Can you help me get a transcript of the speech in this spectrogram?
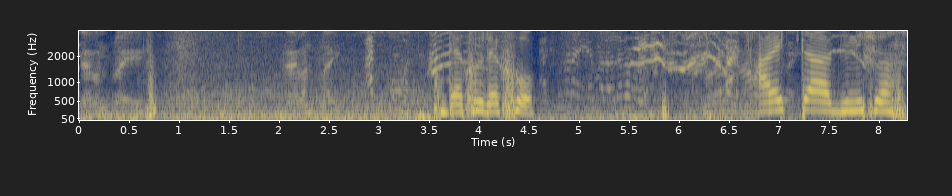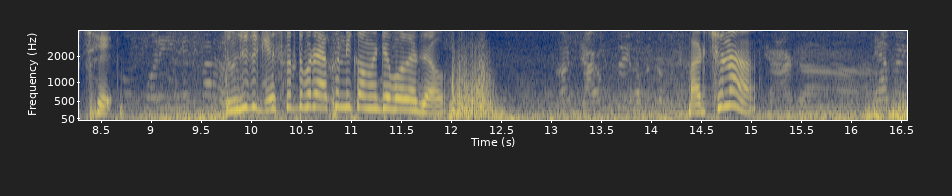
ড্রাগন ফ্লাই ড্রাগন ফ্লাই দেখো। দেখো। আরেকটা জিনিস আসছে। তুমি যদি গেস করতে পারো এখনই কমেন্টে বলে যাও। আর ড্রাগন ফ্লাই হবে তো। পারছ না? ড্রাগন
